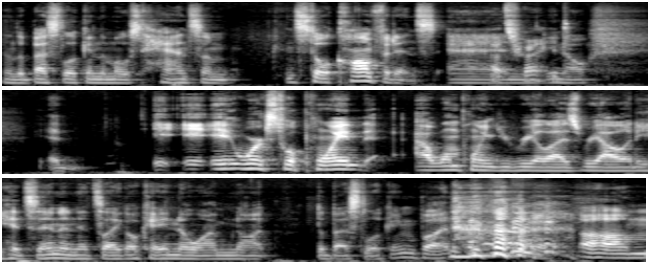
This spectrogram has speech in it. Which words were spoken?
you know, the best looking the most handsome instill confidence. And That's right. you know it, it, it works to a point. At one point you realize reality hits in and it's like okay no i'm not the best looking but um,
